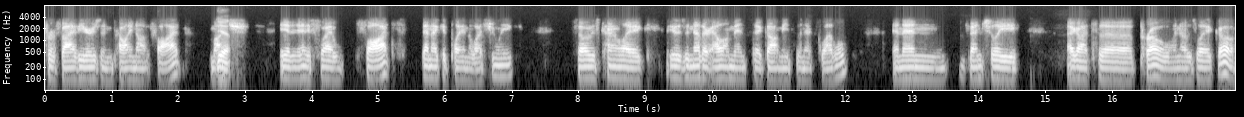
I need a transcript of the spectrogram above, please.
for five years and probably not fought much. Yeah. And if I fought, then I could play in the Western League. So it was kind of like it was another element that got me to the next level. And then eventually, I got to pro, and I was like, oh,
